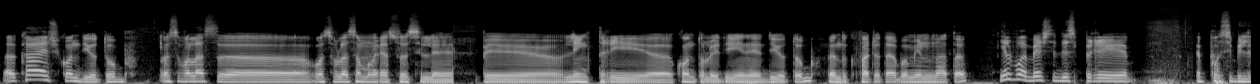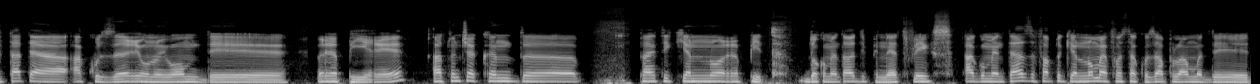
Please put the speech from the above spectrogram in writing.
uh, care și cont YouTube, o să vă las, uh, o să vă lăsăm în resursele pe Linktree uh, contului de, de YouTube, pentru că face o treabă minunată. El vorbește despre posibilitatea acuzării unui om de răpire atunci când uh, practic el nu a răpit. Documentarul de pe Netflix argumentează faptul că el nu a mai fost acuzat până la urmă de,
